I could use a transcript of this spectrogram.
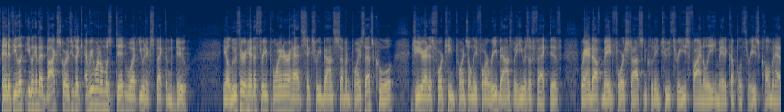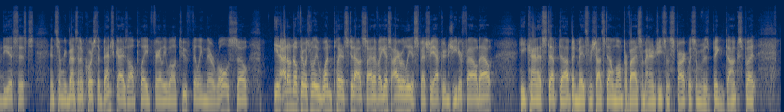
And if you look, you look at that box score, it seems like everyone almost did what you would expect them to do. You know, Luther hit a three pointer, had six rebounds, seven points. That's cool. Jeter had his 14 points, only four rebounds, but he was effective. Randolph made four shots, including two threes. Finally, he made a couple of threes. Coleman had the assists and some rebounds. And of course, the bench guys all played fairly well too, filling their roles. So, you know, I don't know if there was really one player that stood outside of, I guess, Ira especially after Jeter fouled out he kind of stepped up and made some shots down low and provided some energy, some spark with some of his big dunks. But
